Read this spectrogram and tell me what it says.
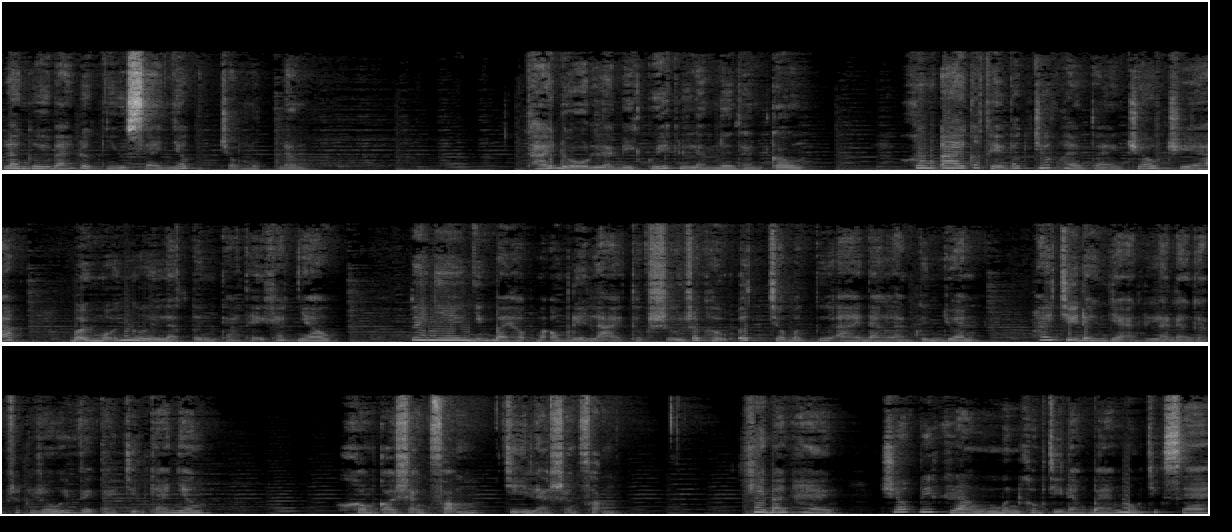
là người bán được nhiều xe nhất trong một năm. Thái độ là bí quyết làm nên thành công. Không ai có thể bắt chước hoàn toàn George Triad bởi mỗi người là từng cá thể khác nhau. Tuy nhiên, những bài học mà ông để lại thực sự rất hữu ích cho bất cứ ai đang làm kinh doanh hay chỉ đơn giản là đang gặp rắc rối về tài chính cá nhân. Không coi sản phẩm chỉ là sản phẩm. Khi bán hàng, Job biết rằng mình không chỉ đang bán một chiếc xe.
